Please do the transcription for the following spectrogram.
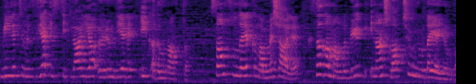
milletimiz ya istiklal ya ölüm diyerek ilk adımını attı. Samsun'da yakılan meşale kısa zamanda büyük bir inançla tüm yurda yayıldı.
